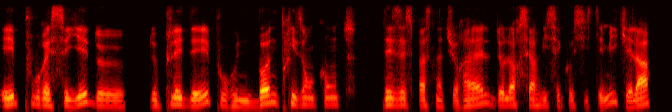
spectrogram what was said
et pour essayer de, plaider pour une bonne prise en compte des espaces naturels, de leurs services écosystémiques. Et là,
